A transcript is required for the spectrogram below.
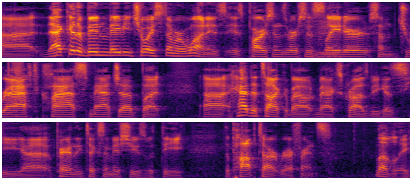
uh, that could have been maybe choice number one is is Parsons versus mm-hmm. Slater, some draft class matchup, but uh, had to talk about Maxx Crosby because he uh, apparently took some issues with the the Pop Tart reference. Lovely,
